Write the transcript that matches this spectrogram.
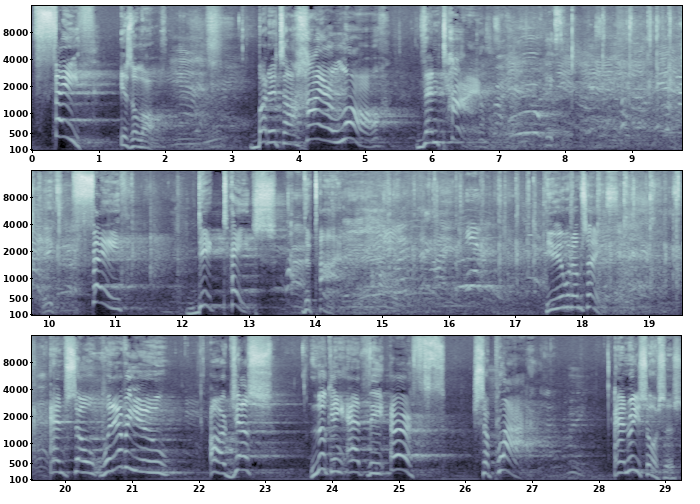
Faith is a law. But it's a higher law than time. Faith dictates the time. Do you hear what I'm saying? And so, whenever you are just looking at the earth's supply and resources,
